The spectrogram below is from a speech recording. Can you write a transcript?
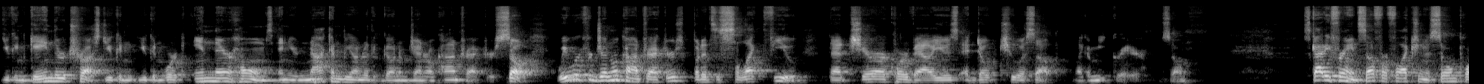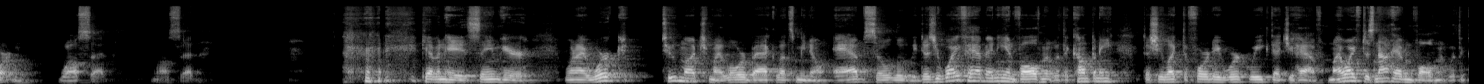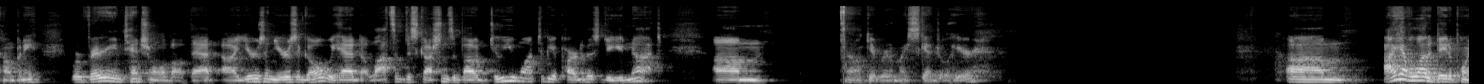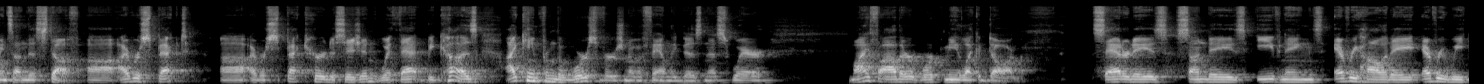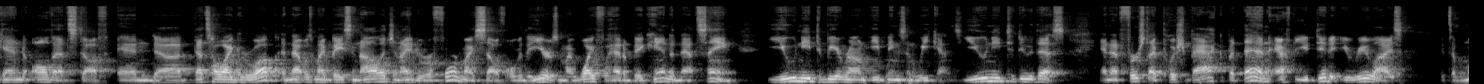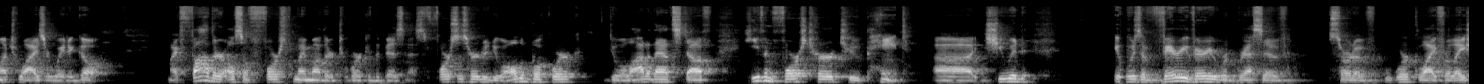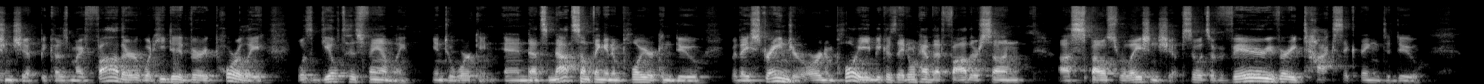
You can gain their trust. You can you can work in their homes, and you're not going to be under the gun of general contractors. So we work for general contractors, but it's a select few that share our core values and don't chew us up like a meat grater. So, Scotty Frayne, self reflection is so important. Well said. Well said. Kevin Hayes, same here. When I work too much, my lower back lets me know. Absolutely. Does your wife have any involvement with the company? Does she like the four day work week that you have? My wife does not have involvement with the company. We're very intentional about that. Uh, years and years ago, we had lots of discussions about do you want to be a part of this? Do you not? Um, I'll get rid of my schedule here. Um, I have a lot of data points on this stuff. Uh, I respect uh, I respect her decision with that because I came from the worst version of a family business where my father worked me like a dog. Saturdays, Sundays, evenings, every holiday, every weekend, all that stuff. And uh, that's how I grew up. And that was my base of knowledge. And I had to reform myself over the years. And my wife had a big hand in that, saying, You need to be around evenings and weekends. You need to do this. And at first I pushed back. But then after you did it, you realize it's a much wiser way to go. My father also forced my mother to work in the business, forces her to do all the bookwork, do a lot of that stuff. He even forced her to paint. Uh, she would, it was a very, very regressive sort of work life relationship because my father, what he did very poorly was guilt his family into working. And that's not something an employer can do with a stranger or an employee because they don't have that father son uh, spouse relationship. So it's a very, very toxic thing to do.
